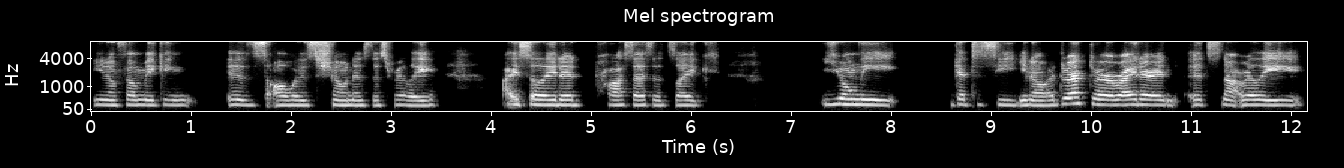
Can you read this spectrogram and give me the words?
you know filmmaking is always shown as this really isolated process. It's like you only get to see you know a director a writer and it's not really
